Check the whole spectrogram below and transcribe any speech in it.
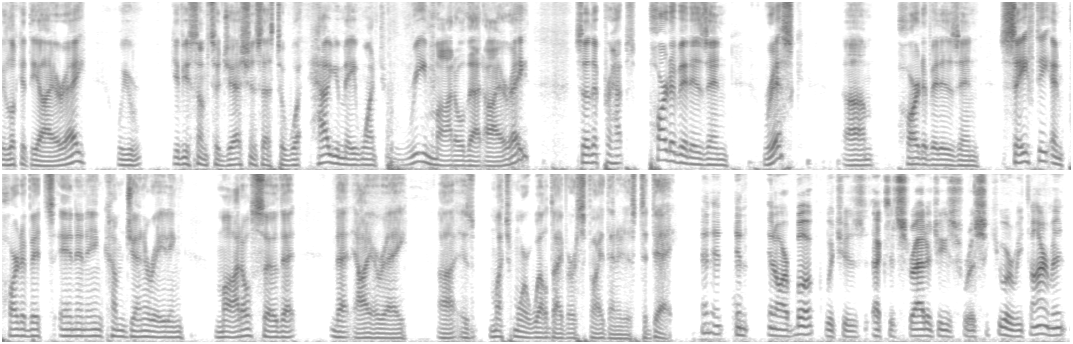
We look at the IRA. We give you some suggestions as to what how you may want to remodel that IRA, so that perhaps part of it is in risk, um, part of it is in safety, and part of it's in an income generating model, so that that IRA uh, is much more well diversified than it is today. And in, in, in our book, which is Exit Strategies for a Secure Retirement,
